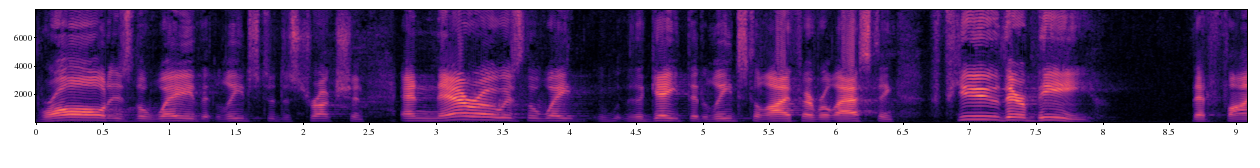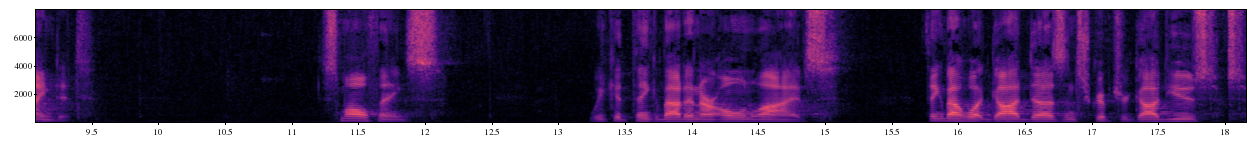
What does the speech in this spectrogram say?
Broad is the way that leads to destruction, and narrow is the way the gate that leads to life everlasting. Few there be that find it. Small things we could think about in our own lives. Think about what God does in Scripture. God used,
